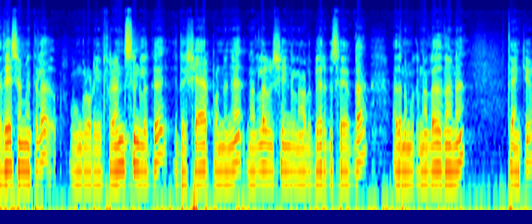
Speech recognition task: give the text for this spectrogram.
அதே சமயத்தில் உங்களுடைய ஃப்ரெண்ட்ஸுங்களுக்கு இதை ஷேர் பண்ணுங்கள் நல்ல விஷயங்கள் நாலு பேருக்கு சேர்ந்தால் அது நமக்கு நல்லது தானே தேங்க்யூ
